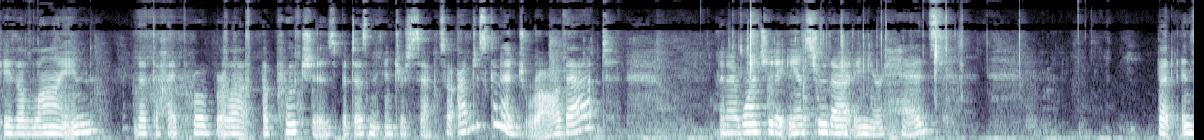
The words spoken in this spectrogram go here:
is a line that the hyperbola approaches but doesn't intersect. So I'm just gonna draw that and I want you to answer that in your heads. But in,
